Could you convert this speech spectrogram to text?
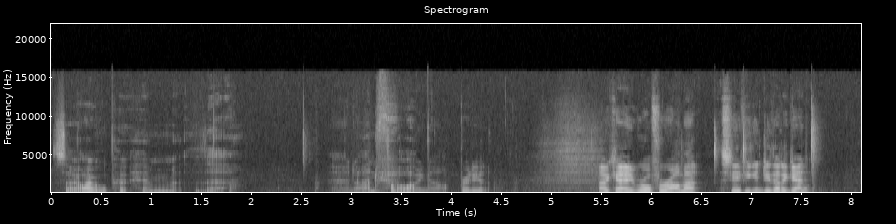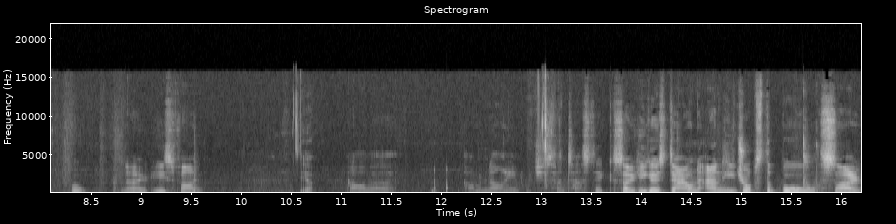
So I will put him there. And And follow up. following up. Brilliant. Okay, roll for armor. See if you can do that again. Ooh. No, he's fine. Yep. Armor, armor nine, which is fantastic. So he goes down and he drops the ball. So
